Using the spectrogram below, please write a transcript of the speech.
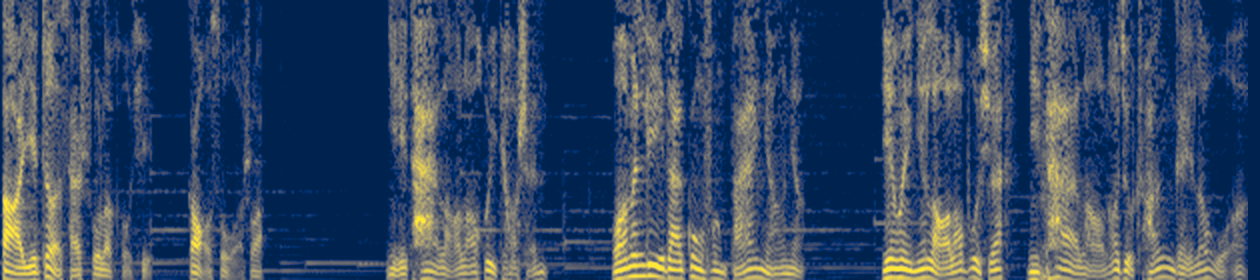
大姨这才舒了口气，告诉我说：“你太姥姥会跳神，我们历代供奉白娘娘。”因为你姥姥不学，你太姥姥就传给了我。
